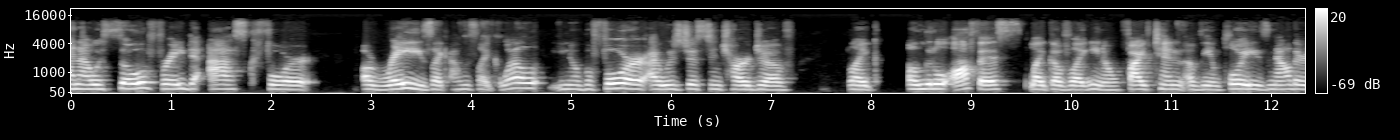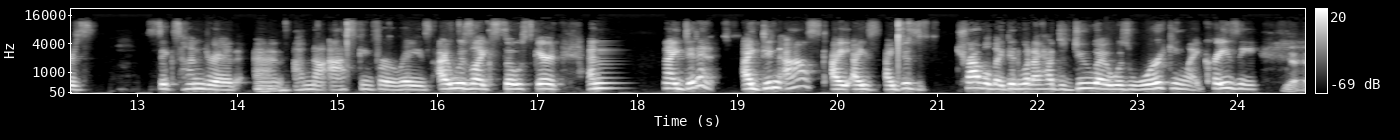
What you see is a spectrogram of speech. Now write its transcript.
and i was so afraid to ask for a raise. Like i was like well you know before i was just in charge of like a little office like of like you know 5 10 of the employees. Now there's 600 and mm-hmm. i'm not asking for a raise. I was like so scared. And i didn't. I didn't ask. I i, I just traveled. I did what i had to do. I was working like crazy. Yeah.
